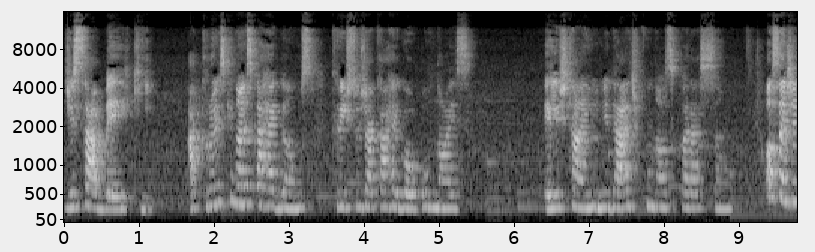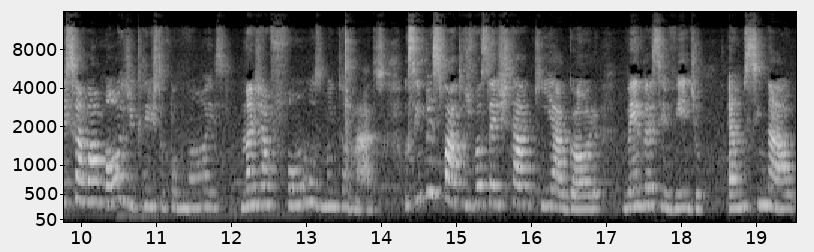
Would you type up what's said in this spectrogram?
de saber que a cruz que nós carregamos, Cristo já carregou por nós. Ele está em unidade com o nosso coração. Ou seja, isso é o amor de Cristo por nós. Nós já fomos muito amados. O simples fato de você estar aqui agora, vendo esse vídeo, é um sinal,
